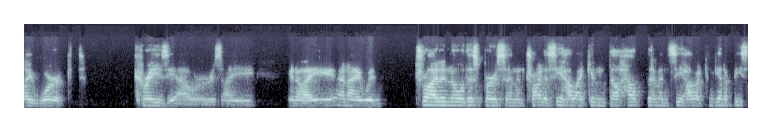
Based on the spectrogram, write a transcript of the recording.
I worked crazy hours. I, you know, I and I would try to know this person and try to see how I can help them and see how I can get a piece.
